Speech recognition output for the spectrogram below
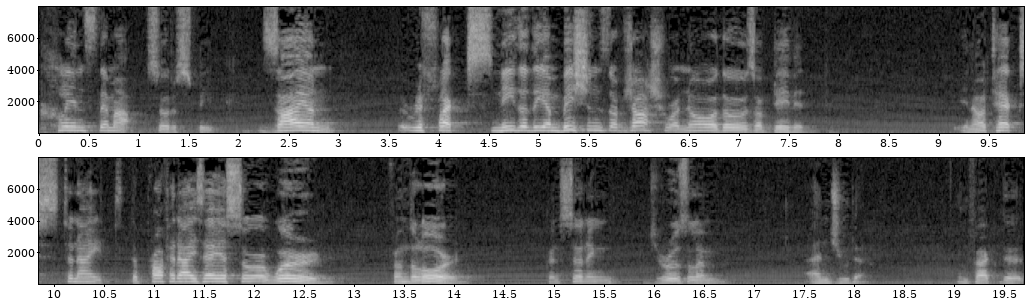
cleansed them up, so to speak. Zion reflects neither the ambitions of Joshua nor those of David. In our text tonight, the prophet Isaiah saw a word from the Lord concerning Jerusalem and Judah. In fact, the,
